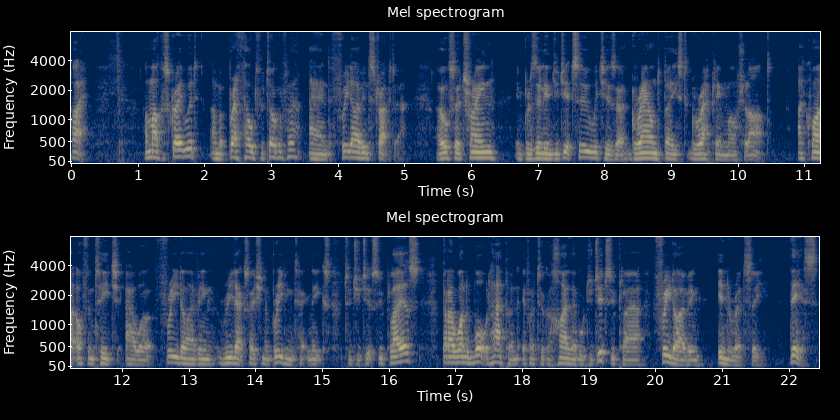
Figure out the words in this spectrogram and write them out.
Hi, I'm Marcus Greatwood. I'm a breath hold photographer and freedive instructor. I also train in Brazilian Jiu-Jitsu, which is a ground-based grappling martial art. I quite often teach our freediving, relaxation and breathing techniques to Jiu-Jitsu players, but I wondered what would happen if I took a high-level Jiu-Jitsu player freediving in the Red Sea. This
